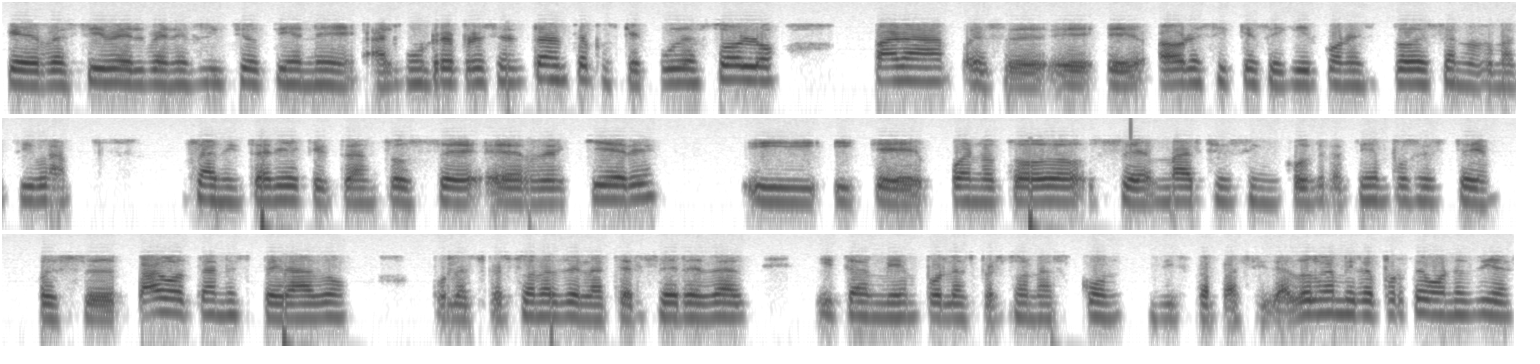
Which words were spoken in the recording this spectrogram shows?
que recibe el beneficio tiene algún representante pues que acuda solo para pues eh, eh, ahora sí que seguir con toda esa normativa sanitaria que tanto se requiere y, y que bueno todo se marche sin contratiempos este pues pago tan esperado por las personas de la tercera edad y también por las personas con discapacidad. Olga, mi reporte, buenos días.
